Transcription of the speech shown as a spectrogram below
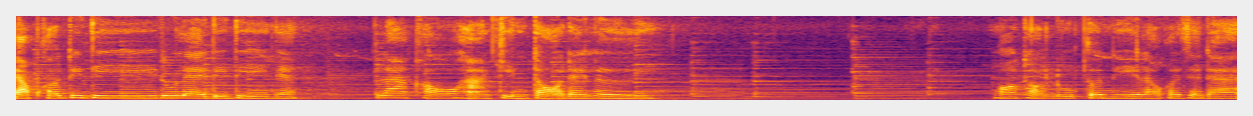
จับเขาดีๆ ดูแลดีๆ เนี่ยรากเขาหากินต่อได้เลยงอถอดรูปต้นนี้เราก็จะได้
